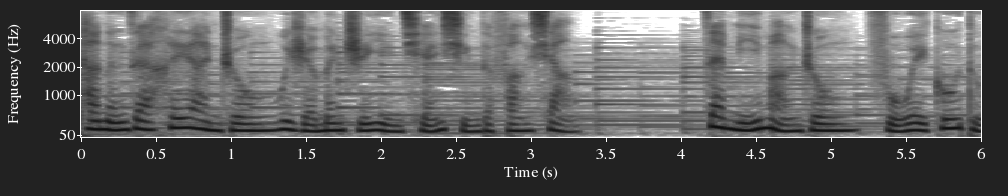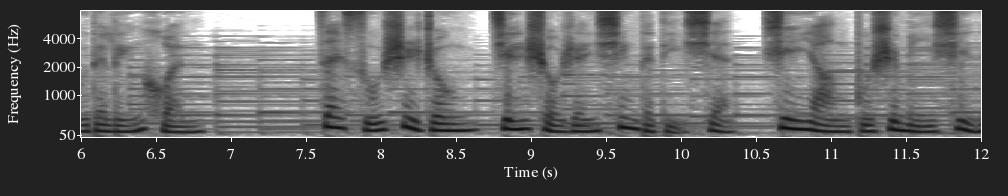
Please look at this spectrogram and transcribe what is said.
它能在黑暗中为人们指引前行的方向，在迷茫中抚慰孤独的灵魂，在俗世中坚守人性的底线。信仰不是迷信。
